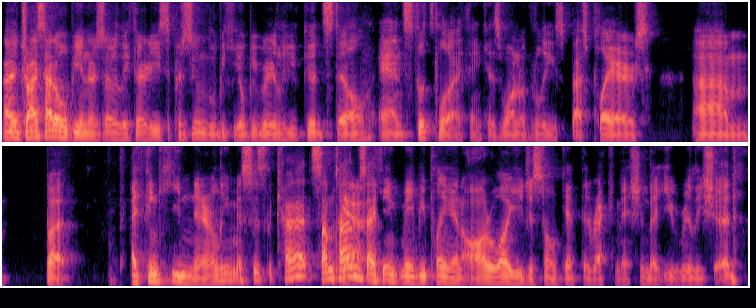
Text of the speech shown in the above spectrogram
I mean, Draisaitl will be in his early 30s. Presumably, he'll be really good still. And Stützle, I think, is one of the league's best players. Um, but I think he narrowly misses the cut. Sometimes yeah. I think maybe playing in Ottawa, you just don't get the recognition that you really should.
